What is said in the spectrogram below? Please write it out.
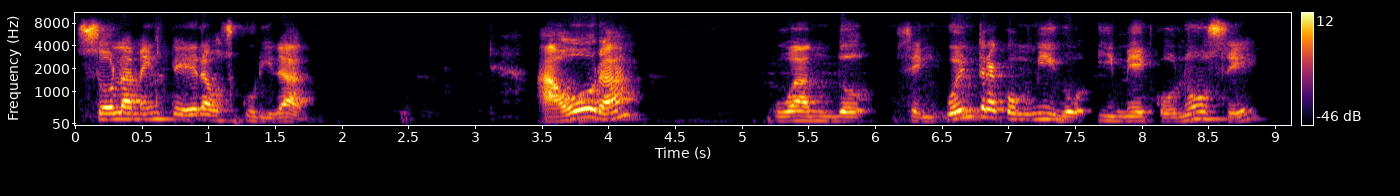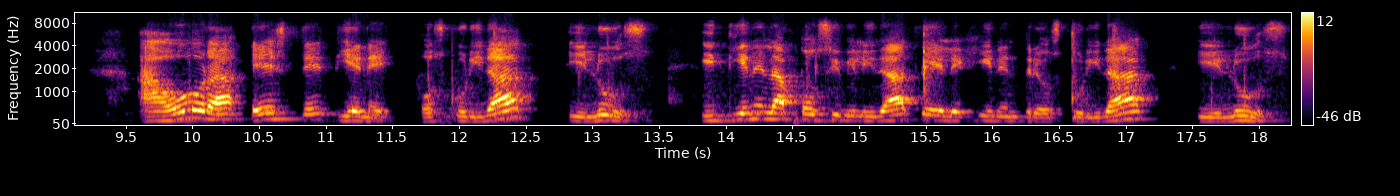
solamente era oscuridad. Ahora, cuando se encuentra conmigo y me conoce, ahora este tiene oscuridad y luz y tiene la posibilidad de elegir entre oscuridad y luz.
